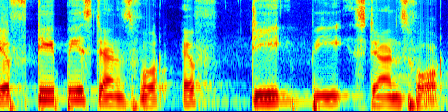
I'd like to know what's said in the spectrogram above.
FTP stands for FTP stands for.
